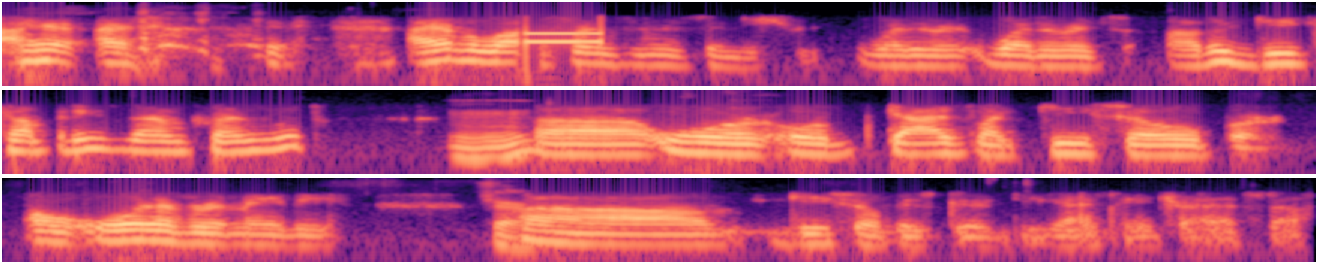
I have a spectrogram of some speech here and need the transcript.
I I, I have a lot of friends in this industry, whether it, whether it's other gi companies that I'm friends with, Mhm. uh, or or guys like Gi Soap or or whatever it may be. sure. Um, Gi Soap is good. You guys need to try that stuff.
